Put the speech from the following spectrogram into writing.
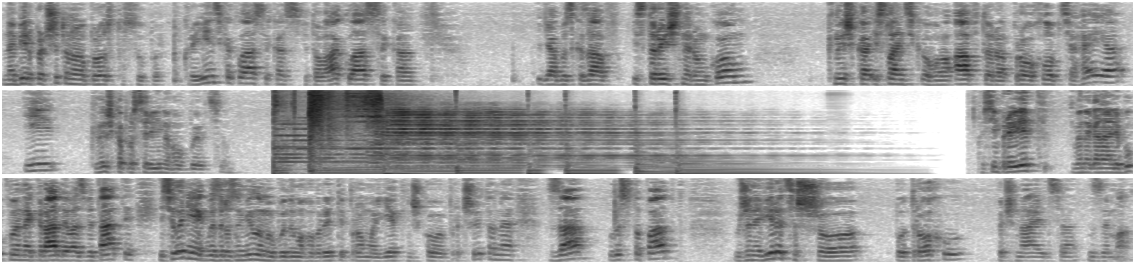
Набір прочитаного просто супер. Українська класика, світова класика, я би сказав, історичний ромком, книжка ісландського автора про хлопця гея і книжка про серійного вбивцю. Усім привіт! Ви на каналі Буквеник, радий вас вітати. І сьогодні, як ви зрозуміли, ми будемо говорити про моє книжкове прочитане за листопад. Вже не віриться, що потроху починається зима.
